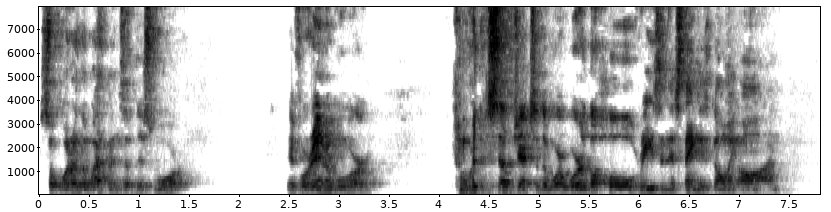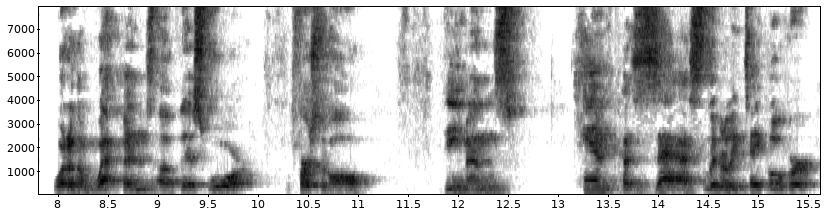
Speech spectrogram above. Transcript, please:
So, what are the weapons of this war? If we're in a war, we're the subjects of the war, we're the whole reason this thing is going on. What are the weapons of this war? First of all, demons can possess, literally take over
